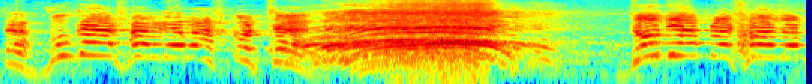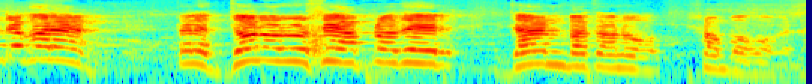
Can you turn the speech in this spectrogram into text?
তারা বুকার স্বর্গে বাস করছেন যদি আপনারা ষড়যন্ত্র করেন তাহলে জনরোষে আপনাদের যান বাঁচানো সম্ভব হবে না।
